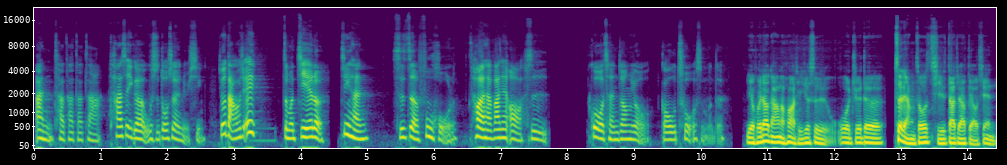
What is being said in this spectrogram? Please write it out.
按叉叉叉叉，她是一个五十多岁的女性，就打过去，哎、欸，怎么接了？竟然死者复活了。后来才发现，哦，是过程中有勾错什么的。也回到刚刚的话题，就是我觉得这两周其实大家表现，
